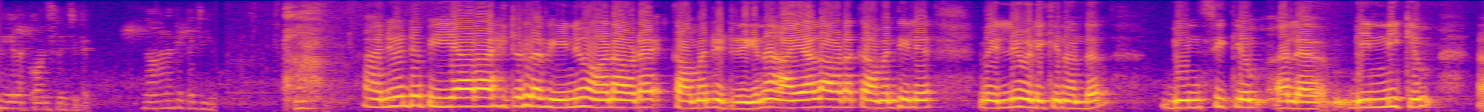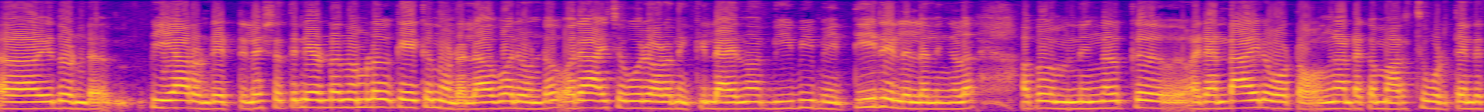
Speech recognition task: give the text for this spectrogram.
റിയൽ അക്കൗണ്ട്സ് വെച്ചിട്ട്. നാളെ കെട്ട ചെയ്യും അനുവിന്റെ പി ആർ ആയിട്ടുള്ള വിനു ആണ് അവിടെ കമന്റ് ഇട്ടിരിക്കുന്നത്. അയാൾ അവിടെ കമന്റിൽ വെല്ലുവിളിക്കുന്നുണ്ട്. ബിൻസിക്കും അല്ല ബിന്നിക്കും ഇതുണ്ട് പി ആർ ഉണ്ട് എട്ട് ലക്ഷത്തിന്റെ ഉണ്ട് നമ്മൾ കേൾക്കുന്നുണ്ടല്ലോ അതുപോലെ ഉണ്ട്. ഒരാഴ്ച പോലും അവിടെ നിൽക്കില്ലായിരുന്നു. ബി ബി മെറ്റീരിയലല്ല നിങ്ങൾ അപ്പം നിങ്ങൾക്ക് രണ്ടായിരം ഓട്ടോ അങ്ങാണ്ടൊക്കെ മറിച്ച് കൊടുത്തതിന്റെ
